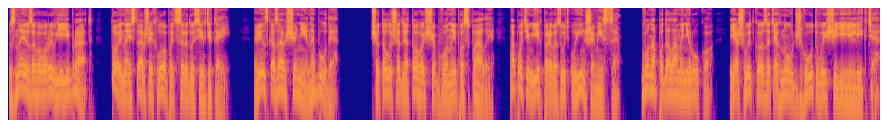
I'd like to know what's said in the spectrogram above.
З нею заговорив її брат, той найстарший хлопець серед усіх дітей. Він сказав, що ні, не буде, що то лише для того, щоб вони поспали, а потім їх перевезуть у інше місце. Вона подала мені руку. Я швидко затягнув джгут вище її ліктя.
